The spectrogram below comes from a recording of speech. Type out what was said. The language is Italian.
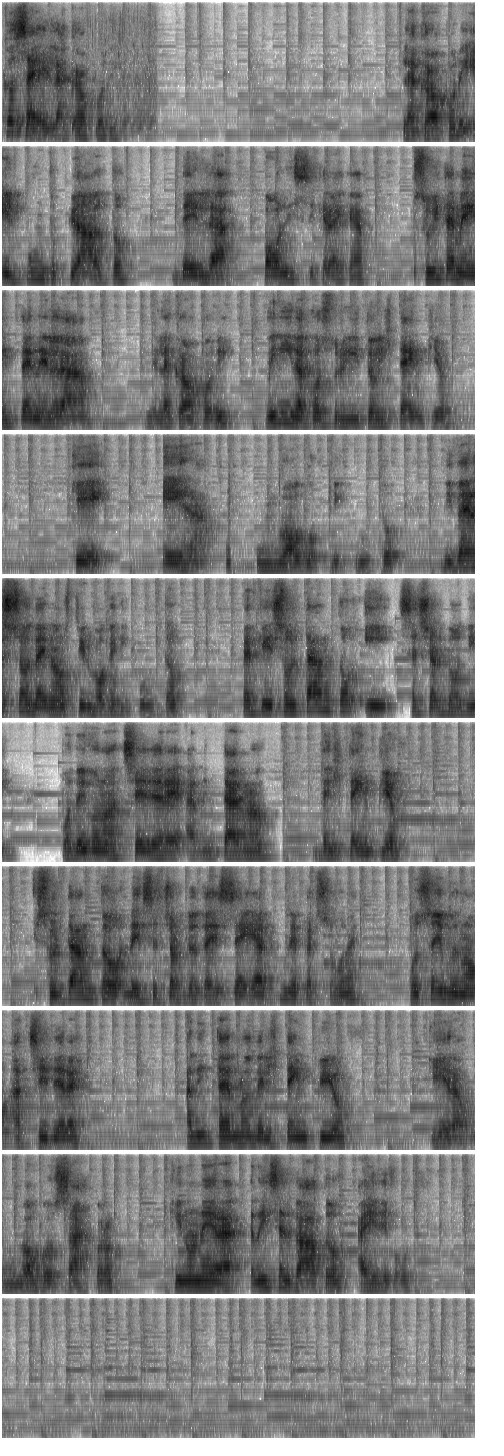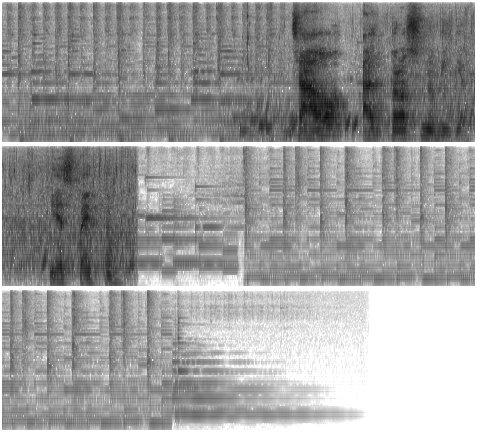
Cos'è l'Acropoli? L'Acropoli è il punto più alto della polis greca. Solitamente nell'Acropoli veniva costruito il Tempio, che era un luogo di culto diverso dai nostri luoghi di culto, perché soltanto i sacerdoti potevano accedere all'interno del Tempio. Soltanto le sacerdotesse e alcune persone potevano accedere all'interno del Tempio, che era un luogo sacro, che non era riservato ai devoti. Ciao, al prossimo video. Ti aspetto.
